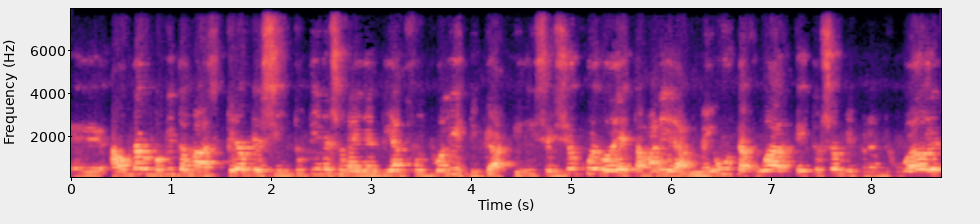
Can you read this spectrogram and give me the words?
eh, ahondar un poquito más, creo que si tú tienes una identidad futbolística y dices, yo juego de esta manera, me gusta jugar, estos son mis, jugadores,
